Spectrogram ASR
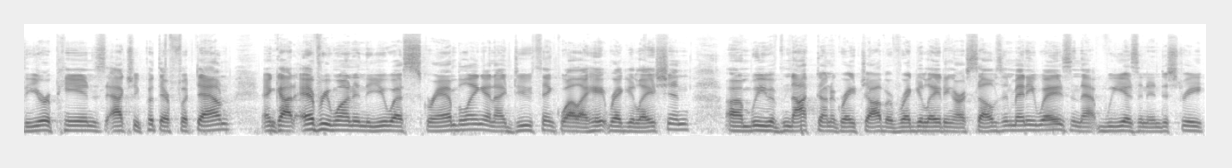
the Europeans actually put their foot down and got everyone in the US scrambling. And I do think, while I hate regulation, um, we have not done a great job of regulating ourselves in many ways, and that we as an industry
